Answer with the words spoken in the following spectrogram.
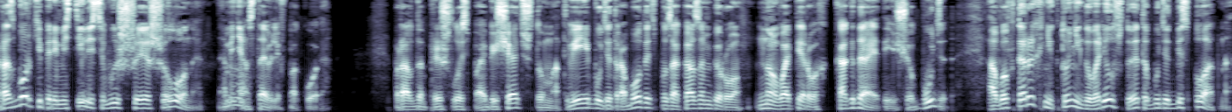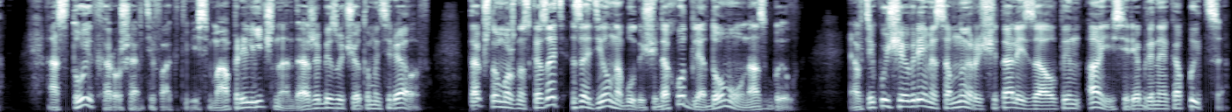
Разборки переместились в высшие эшелоны, а меня оставили в покое. Правда, пришлось пообещать, что Матвей будет работать по заказам бюро. Но, во-первых, когда это еще будет? А во-вторых, никто не говорил, что это будет бесплатно. А стоит хороший артефакт весьма прилично, даже без учета материалов. Так что, можно сказать, задел на будущий доход для дома у нас был. А в текущее время со мной рассчитались за Алтын-А и Серебряное копытце.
